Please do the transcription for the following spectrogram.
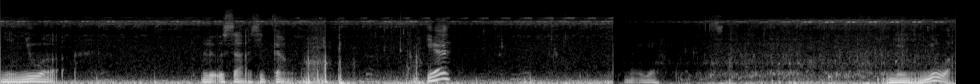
Ni nyuak Mulut besar, sikang Ya? Yeah? Tengok guys Ni nyuak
